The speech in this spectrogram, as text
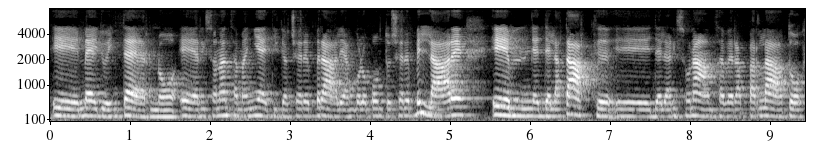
e medio interno e risonanza magnetica cerebrale angoloponto cerebellare e mm, della TAC e della risonanza verrà parlato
